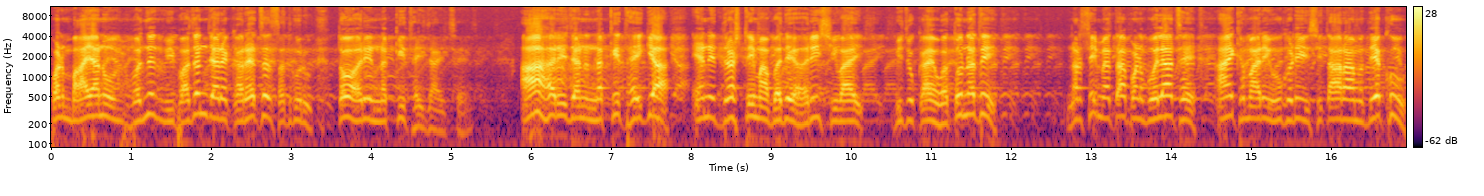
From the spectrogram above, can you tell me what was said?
પણ માયાનું વિભાજન જ્યારે કરે છે સદગુરુ, તો હરિ નક્કી થઈ જાય છે. આ હરિજન નક્કી થઈ ગયા, એની દ્રષ્ટિમાં બધે હરિ સિવાય બીજું કાંઈ હોતું નથી. નરસિંહ મહેતા પણ બોલ્યા છે, આંખ મારી ઉઘડી, સીતારામ દેખું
